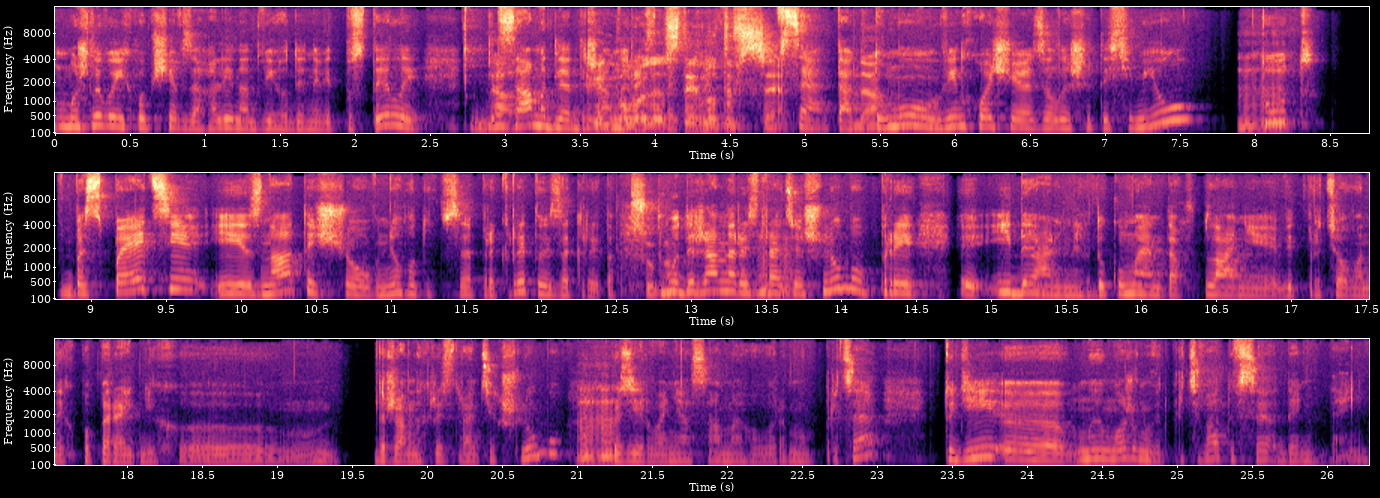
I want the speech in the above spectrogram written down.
можливо їх вообще взагалі на дві години відпустили Да. саме для Він державної повинен реєстрації. встигнути все. Все так, Да. тому він хоче залишити сім'ю тут. В безпеці і знати, що в нього тут все прикрито і закрито. Супер. Тому державна реєстрація шлюбу при е, ідеальних документах в плані відпрацьованих попередніх е, державних реєстраціях шлюбу, розірвання саме говоримо про це. Тоді е, ми можемо відпрацювати все день в день.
